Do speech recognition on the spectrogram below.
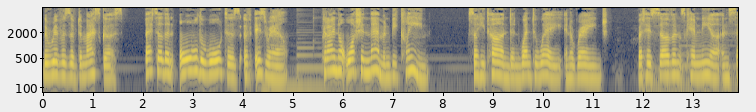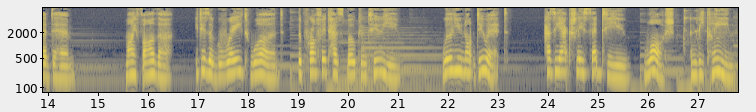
the rivers of Damascus, better than all the waters of Israel? Could I not wash in them and be clean? So he turned and went away in a rage. But his servants came near and said to him, My father, it is a great word the prophet has spoken to you. Will you not do it? Has he actually said to you, Wash and be clean?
